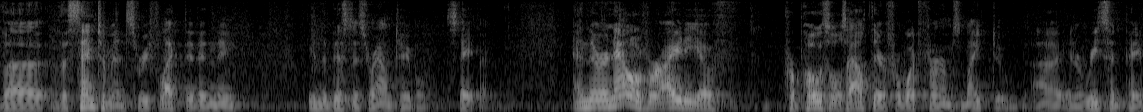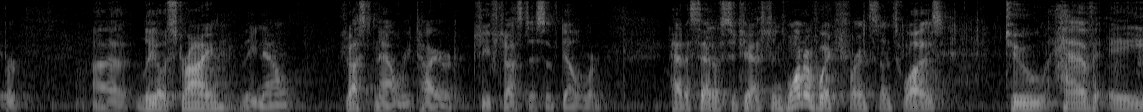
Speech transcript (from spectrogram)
the, the sentiments reflected in the, in the Business Roundtable statement. And there are now a variety of proposals out there for what firms might do. Uh, in a recent paper, uh, Leo Strine, the now just now retired Chief Justice of Delaware, had a set of suggestions, one of which, for instance, was to have a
